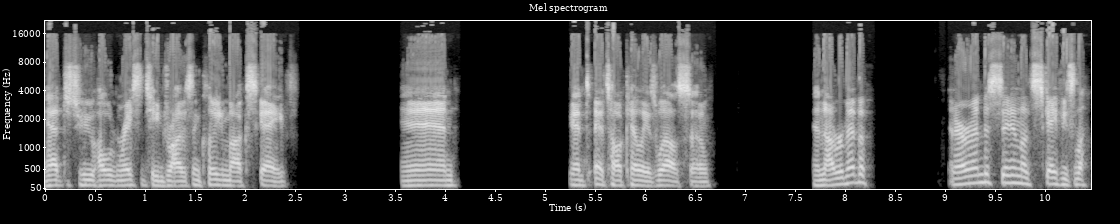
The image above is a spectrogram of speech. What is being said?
had two Holden racing team drivers, including Mark Skaife and and, and Todd Kelly as well. So, and I remember, and I remember sitting on Skaife's lap,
